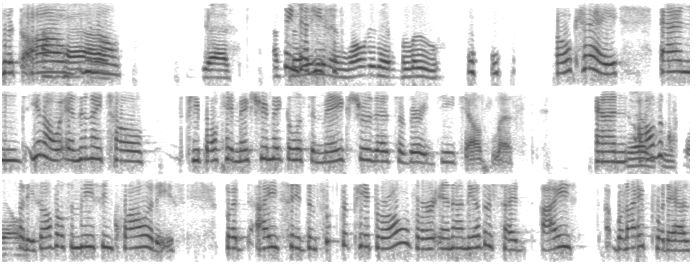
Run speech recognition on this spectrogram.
with all you know? yes. I think that it he's- and wrote it in blue. Okay, and you know, and then I tell people, okay, make sure you make the list and make sure that it's a very detailed list. And Very all the detailed. qualities, all those amazing qualities. But I say then flip the paper over, and on the other side, I what I put as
